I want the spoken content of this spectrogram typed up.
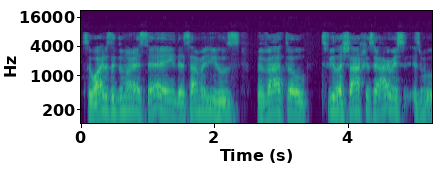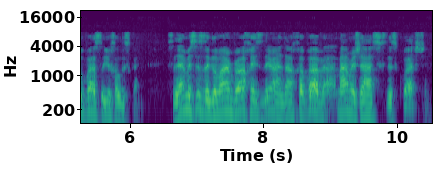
So why does the Gemara say that somebody who's mevatel tefillah shachris or aris is muvas liyuchaliskan? So the emphasis the Gemara in Bracha is there, and Chavav Mamish asks this question.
